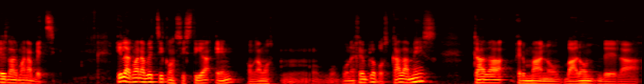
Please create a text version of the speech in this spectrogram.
es la hermana Betsy. Y la hermana Betsy consistía en, pongamos mm, un ejemplo, pues cada mes cada hermano varón de la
